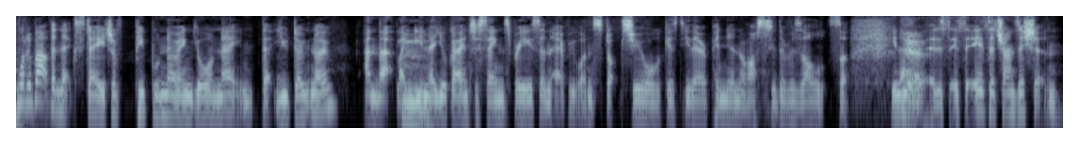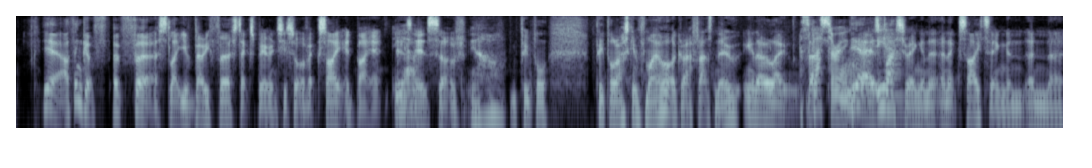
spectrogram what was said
what about the next stage of people knowing your name that you don't know and that like Hmm. you know you're going to sainsbury's and everyone stops you or gives you their opinion or asks you the results or you know Yeah. it's, it's, it's a transition Yeah, I think at, f- at first, like your very first experience, you're sort of excited by it. It's, Yeah. it's sort of you know people people are asking for my autograph. That's new, you know, like It's that's- flattering. Yeah, it's Yeah. flattering and and exciting, and and uh,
